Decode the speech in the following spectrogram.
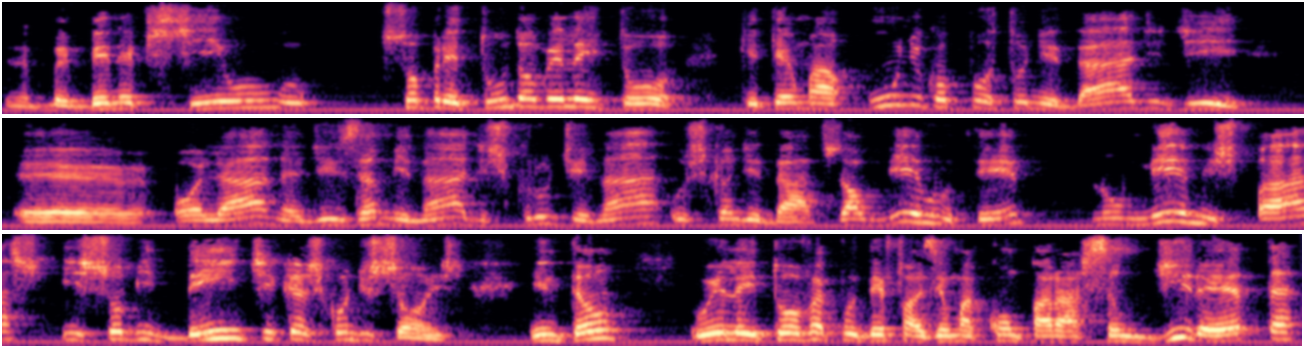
Beneficiam, sobretudo, ao eleitor, que tem uma única oportunidade de é, olhar, né, de examinar, de escrutinar os candidatos ao mesmo tempo, no mesmo espaço e sob idênticas condições. Então, o eleitor vai poder fazer uma comparação direta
